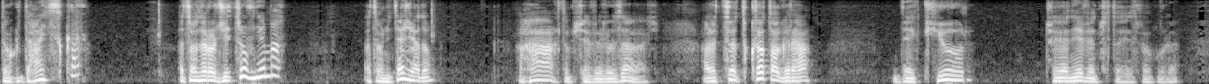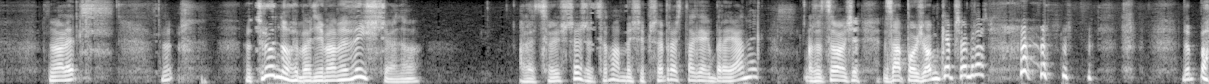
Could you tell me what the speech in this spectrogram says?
Do Gdańska? A co on rodziców nie ma? A to oni też jadą? Aha, chcą się wyluzować. Ale co, kto to gra? The Cure? Czy ja nie wiem, co to jest w ogóle. No ale... No, no trudno, chyba nie mamy wyjścia, no. Ale co jeszcze, że co, mamy się przebrać tak jak Brajanek? A że co, mam się za poziomkę przebrać? no, po,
